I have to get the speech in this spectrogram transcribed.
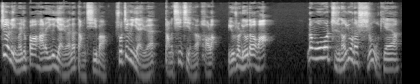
这里面就包含了一个演员的档期吧。说这个演员档期紧了，好了，比如说刘德华。那我我只能用它十五天呀，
